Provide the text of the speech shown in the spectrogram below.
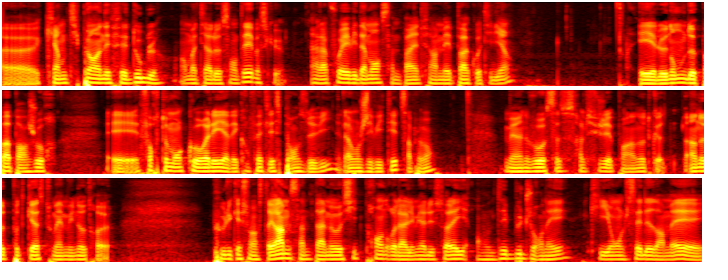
euh, qui a un petit peu un effet double en matière de santé, parce que à la fois, évidemment, ça me permet de faire mes pas quotidiens, et le nombre de pas par jour est fortement corrélé avec en fait l'espérance de vie, la longévité tout simplement. Mais à nouveau, ça ce sera le sujet pour un autre, podcast ou même une autre euh, publication Instagram. Ça me permet aussi de prendre la lumière du soleil en début de journée, qui on le sait désormais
